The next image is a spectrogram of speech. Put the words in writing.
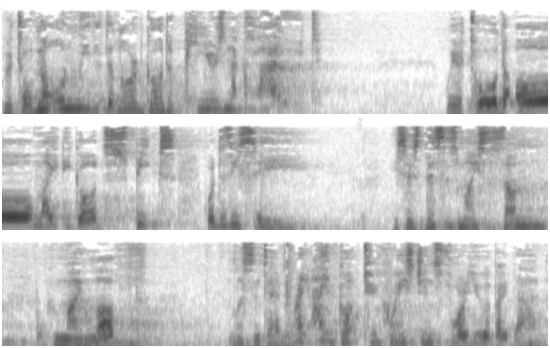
We're told not only that the Lord God appears in a cloud, we are told that Almighty God speaks what does he say? He says, this is my son whom I love. Listen to him. Right, I've got two questions for you about that.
